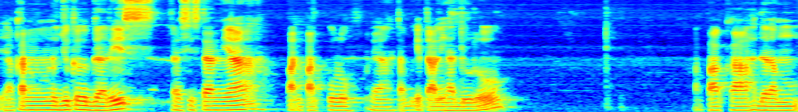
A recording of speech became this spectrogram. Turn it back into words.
ya akan menuju ke garis resistennya 440 ya. Tapi kita lihat dulu apakah dalam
